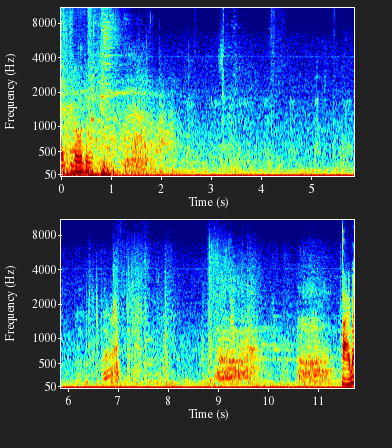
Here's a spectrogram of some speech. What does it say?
้ย ดูดูตายไหม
